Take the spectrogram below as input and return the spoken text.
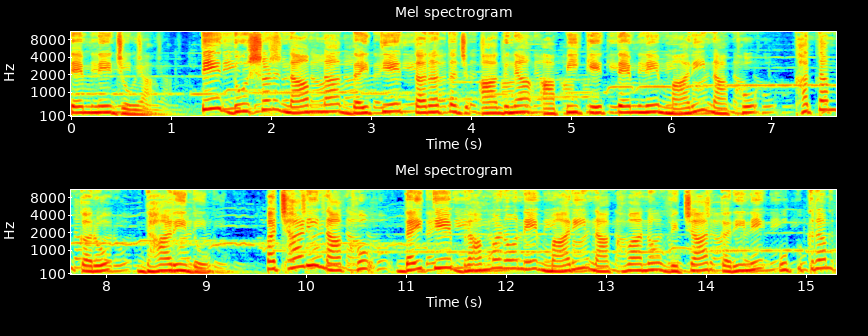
તેમને જોયા. તે દૂષણ નામના દૈત્યે તરત જ આજ્ઞા આપી કે તેમને મારી નાખો, ખતમ કરો, ઢાળી દો. પછાડી નાખો, દૈત્યે બ્રાહ્મણોને મારી નાખવાનો વિચાર કરીને ઉપક્રમ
